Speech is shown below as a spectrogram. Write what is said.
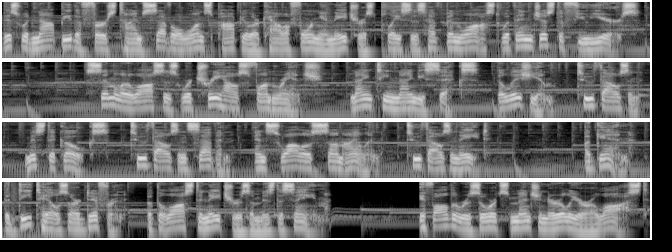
This would not be the first time several once popular California naturist places have been lost within just a few years. Similar losses were Treehouse Fun Ranch, 1996, Elysium, 2000, Mystic Oaks, 2007, and Swallows Sun Island, 2008. Again, the details are different, but the loss to naturism is the same. If all the resorts mentioned earlier are lost,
